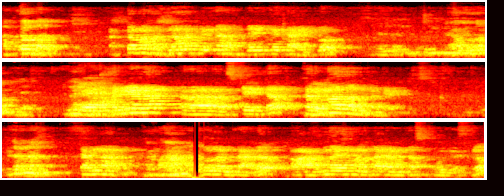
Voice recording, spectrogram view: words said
ಅಕ್ಟೋಬರ್. ಅಕ್ಟೋಬರ್ ಹದಿನಾಲ್ಕರಿಂದ ಹದಿನೈದನೇ ತಾರೀಕು. ಹರಿಯಾಣ ಸ್ಟೇಟ್ ಕರ್ನಾಲ್ ಅಂತ ಹೇಳಿ. ಕರ್ನಾಲ್ ಅಂತ ಅದು. ಆರ್ಗನೈಸ್ ಮಾಡ್ತಾ ಇರೋಂಥ ಸ್ಕೂಲ್ ಹೆಸರು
